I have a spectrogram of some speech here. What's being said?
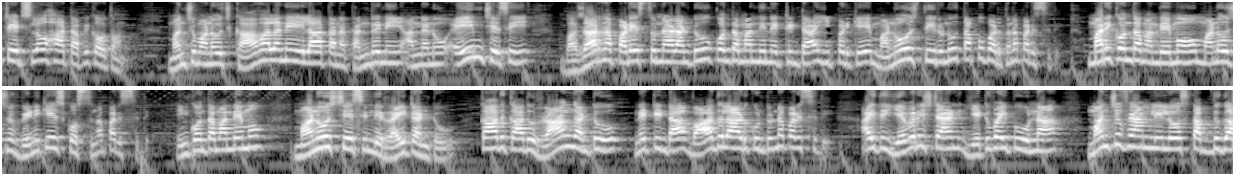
స్టేట్స్లో హాట్ టాపిక్ అవుతోంది. మంచు మనోజ్ కావాలనే ఇలా తన తండ్రిని అన్నను ఎయిమ్ చేసి బజార్న పడేస్తున్నాడంటూ కొంతమంది నెట్టింట ఇప్పటికే మనోజ్ తీరును తప్పుపడుతున్న పరిస్థితి. మరికొంతమందేమో మనోజ్ను వెనికేసుకొస్తున్న పరిస్థితి. ఇంకొంతమందేమో మనోజ్ చేసింది రైట్ అంటూ కాదు కాదు రాంగ్ అంటూ నెట్టింట వాదులాడుకుంటున్న పరిస్థితి. అయితే ఎవరి స్టాండ్ ఎటువైపు ఉన్నా మంచు ఫ్యామిలీలో స్తబ్దుగా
